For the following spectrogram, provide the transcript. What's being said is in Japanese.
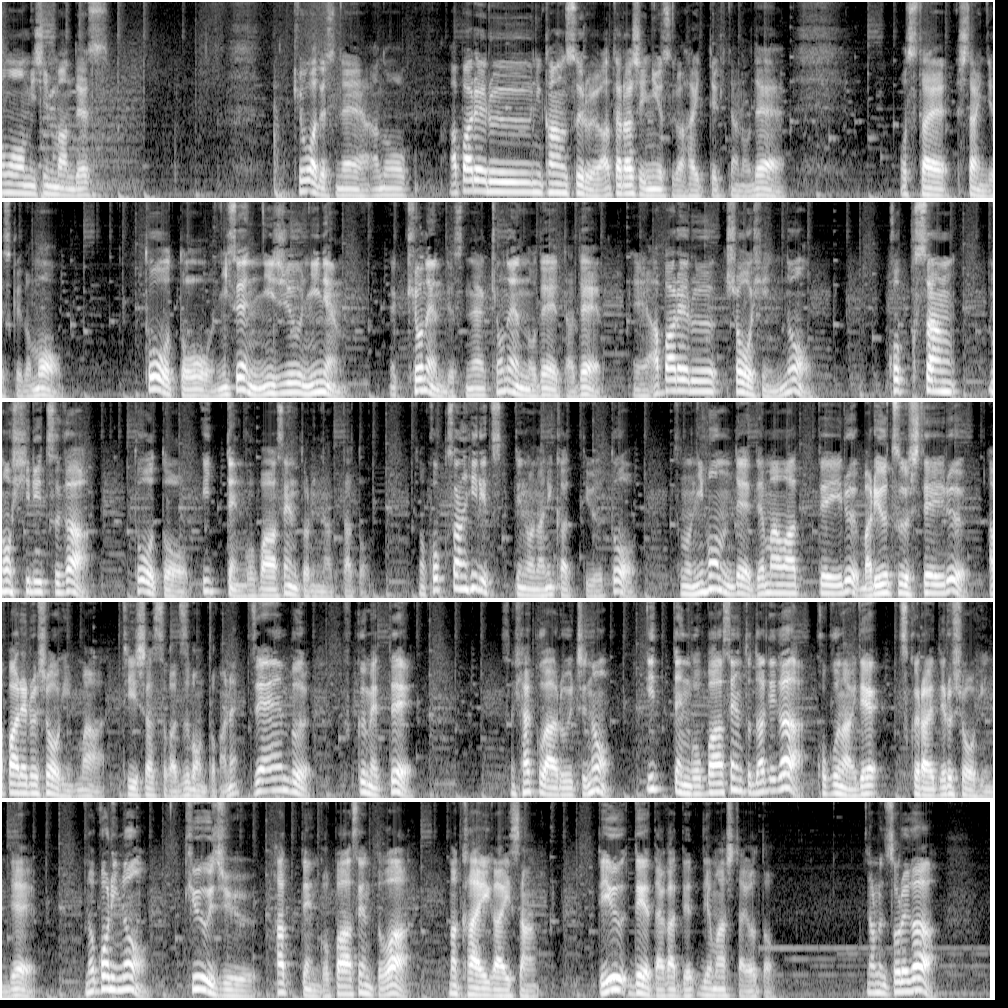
どうもミシンマンです。今日はですねあのアパレルに関する新しいニュースが入ってきたのでお伝えしたいんですけどもとうとう2022年去年ですね去年のデータでアパレル商品の国産の比率がとうとう1.5%になったと。国産比率っていうのは何かっていうとその日本で出回っている、まあ、流通しているアパレル商品、まあ、T シャツとかズボンとかね全部含めて100あるうちの1.5%だけが国内で作られてる商品で残りの98.5%は、まあ、海外産っていうデータが出ましたよと。なのでそれが、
